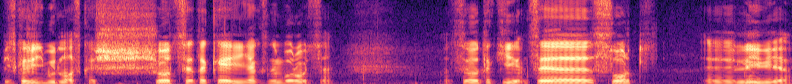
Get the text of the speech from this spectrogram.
Підскажіть, будь ласка, що це таке і як з ним боротися? Це отакі. Це сорт е, Лівія.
